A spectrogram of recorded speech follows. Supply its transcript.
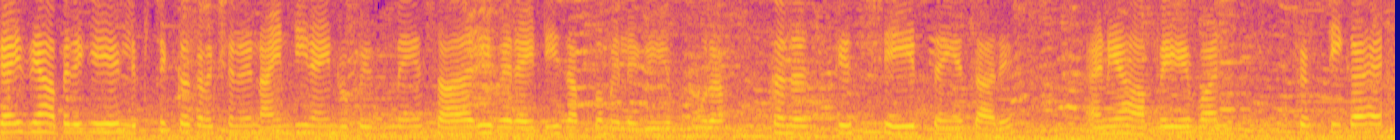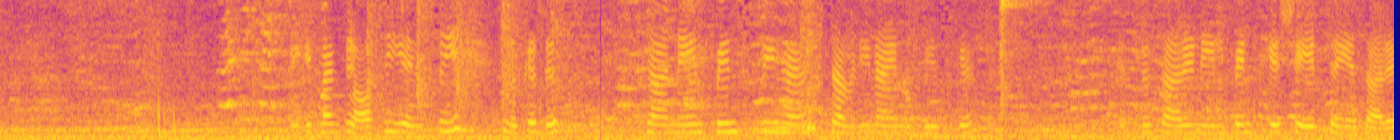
गाइज़ यहाँ पे देखिए, ये लिपस्टिक का कलेक्शन है। नाइन्टी नाइन रुपीज़ में सारी वेराइटीज़ आपको मिलेगी। ये पूरा कलर्स के शेड्स हैं ये सारे। एंड यहाँ पे ये वन फिफ्टी का है। ये कितना ग्लॉसी है। सी लुक एट दिस यहाँ नेल पिंस भी हैं सेवेंटी नाइन रुपीज़ के। इसमें सारे नेल पेंट्स के शेड्स हैं ये सारे।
